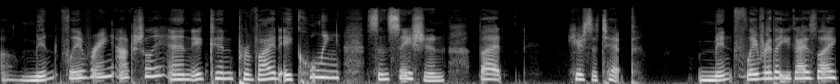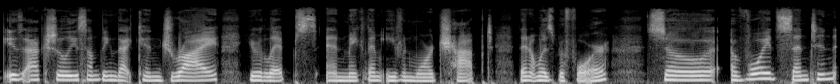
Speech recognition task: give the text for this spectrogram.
uh, mint flavoring actually, and it can provide a cooling sensation. But here's a tip. Mint flavor that you guys like is actually something that can dry your lips and make them even more chapped than it was before. So avoid scented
